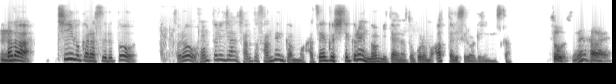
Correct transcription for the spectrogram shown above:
うんた、だ、チームからすると、それを本当にじゃあちゃんと3年間も活躍してくれんのみたいなところもあったりするわけじゃないですか。そうですね。はい。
